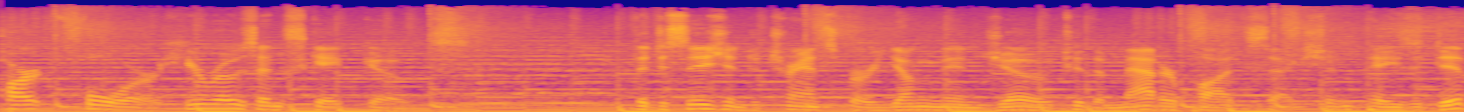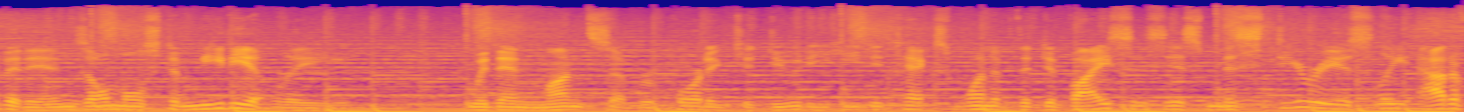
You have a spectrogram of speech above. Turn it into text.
Part 4 Heroes and Scapegoats. The decision to transfer Young Min Joe to the Matterpod section pays dividends almost immediately. Within months of reporting to duty, he detects one of the devices is mysteriously out of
